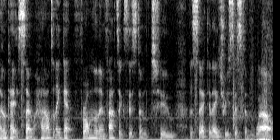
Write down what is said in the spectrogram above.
Okay, so how do they get from the lymphatic system to the circulatory system? Well,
